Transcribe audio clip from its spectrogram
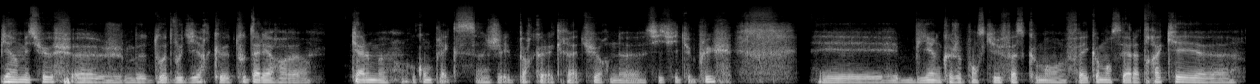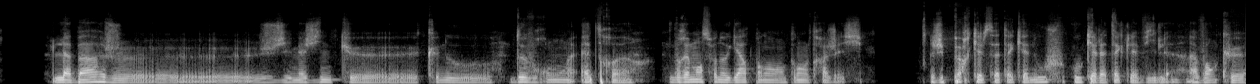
Bien, messieurs, je me dois de vous dire que tout a l'air calme au complexe. J'ai peur que la créature ne s'y situe plus. Et bien que je pense qu'il fasse comment, faille commencer à la traquer euh, là-bas, j'imagine que, nous devrons être euh, vraiment sur nos gardes pendant, le trajet. J'ai peur qu'elle s'attaque à nous ou qu'elle attaque la ville avant que,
